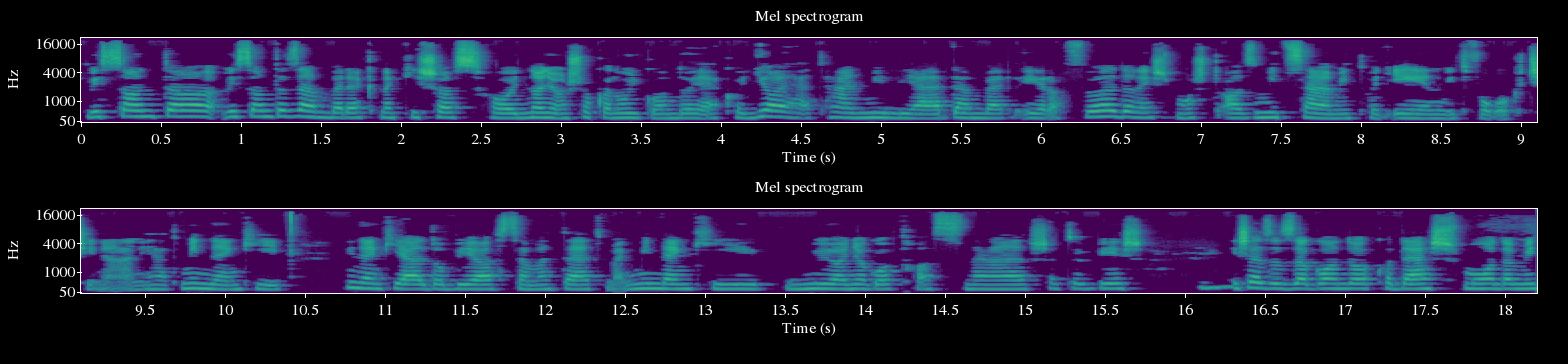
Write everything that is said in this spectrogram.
Viszont, a, viszont az embereknek is az, hogy nagyon sokan úgy gondolják, hogy jaj, hát hány milliárd ember ér a Földön, és most az mit számít, hogy én mit fogok csinálni. Hát mindenki mindenki eldobja a szemetet, meg mindenki műanyagot használ, stb. És, mm. és ez az a gondolkodásmód, ami,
